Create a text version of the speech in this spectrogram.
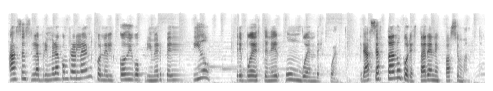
haces la primera compra online con el código primer pedido te puedes tener un buen descuento. Gracias, Tanu, por estar en Espacio Manta.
